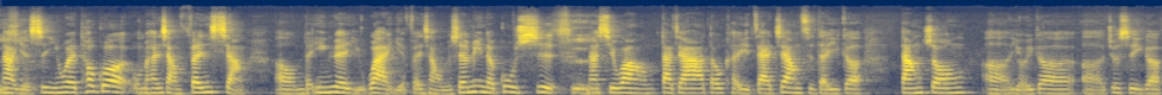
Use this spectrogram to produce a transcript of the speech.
那也是因为透过我们很想分享呃我们的音乐以外，也分享我们生命的故事，那希望大家都可以在这样子的一个当中呃有一个呃就是一个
